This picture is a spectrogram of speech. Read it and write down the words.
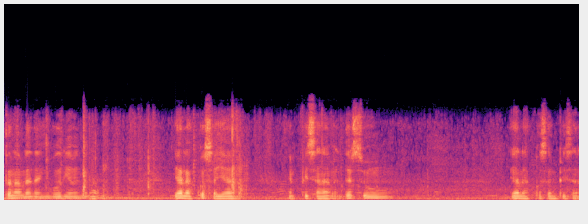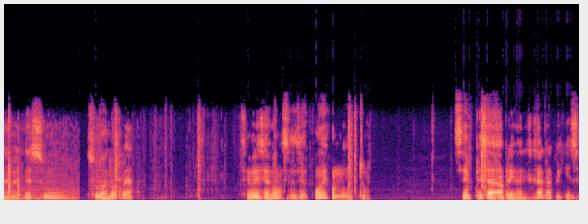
toda la plata que podría haber ganado. Ya las cosas ya empiezan a perder su. Ya las cosas empiezan a perder su, su valor real. Se parece a cómo se, se el ministro. Se empieza a precarizar la riqueza.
